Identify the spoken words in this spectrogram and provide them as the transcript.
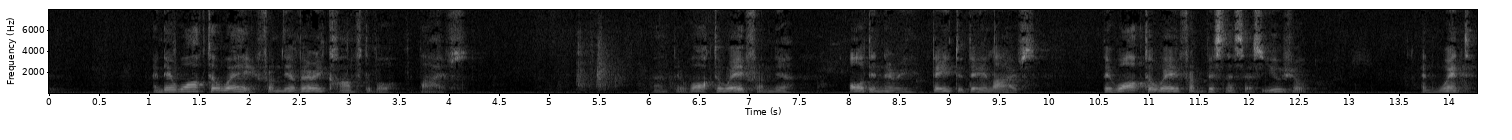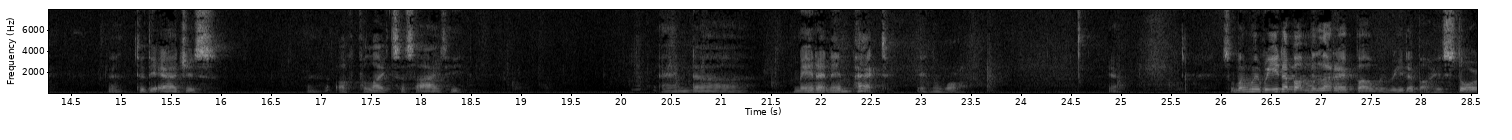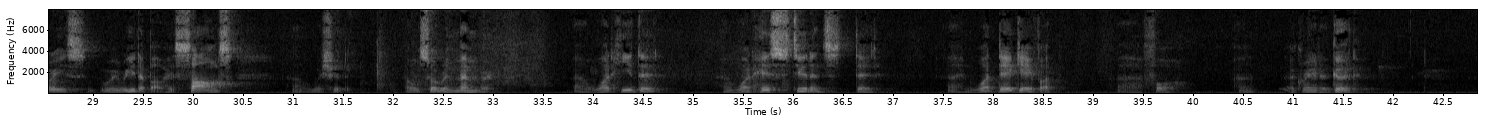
and they walked away from their very comfortable lives. They walked away from their ordinary day to day lives. They walked away from business as usual and went to the edges of polite society and uh, made an impact in the world. Yeah. So when we read about Milarepa, we read about his stories, we read about his songs, uh, we should also remember uh, what he did and what his students did and what they gave up uh, for uh, a greater good.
